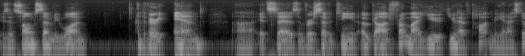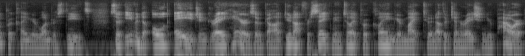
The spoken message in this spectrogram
is in Psalm 71, at the very end, uh, it says in verse 17, O God, from my youth you have taught me, and I still proclaim your wondrous deeds. So even to old age and gray hairs, O God, do not forsake me until I proclaim your might to another generation, your power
